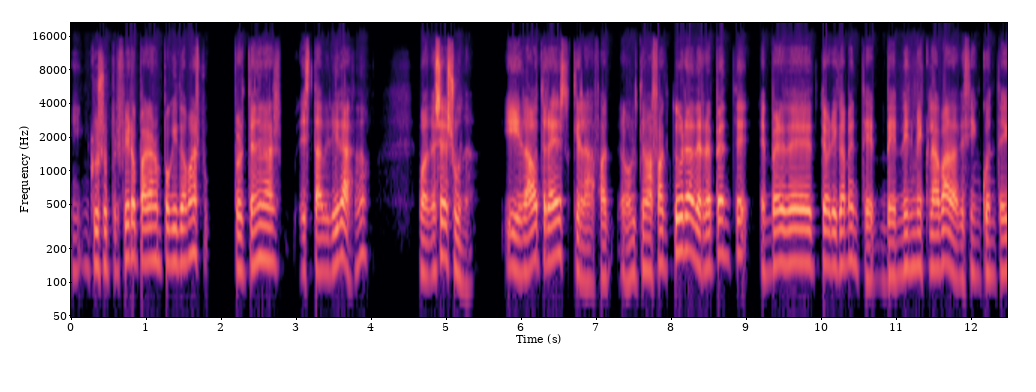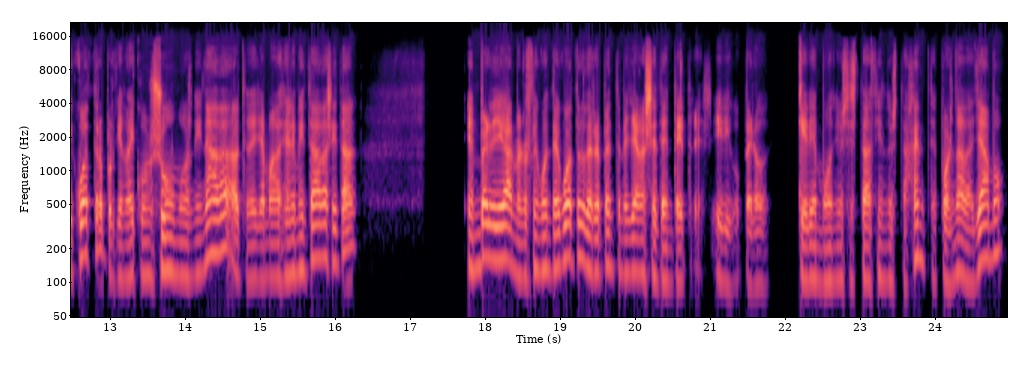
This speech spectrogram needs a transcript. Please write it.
Incluso prefiero pagar un poquito más por tener la estabilidad, ¿no? Bueno, esa es una. Y la otra es que la, última factura, de repente, en vez de teóricamente venirme clavada de 54, porque no hay consumos ni nada, al tener llamadas ilimitadas y tal, en vez de llegarme a los 54, de repente me llegan 73. Y digo, pero ¿qué demonios está haciendo esta gente? Pues nada, llamo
